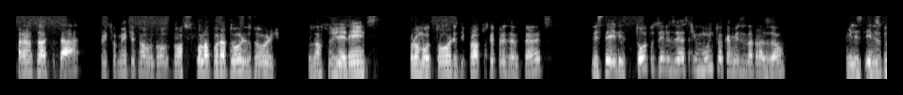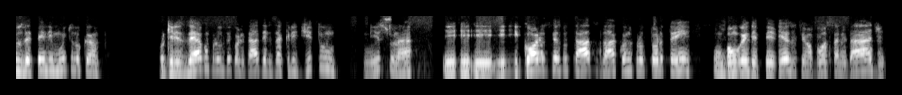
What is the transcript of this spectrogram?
para nos ajudar, principalmente os nossos colaboradores hoje, os nossos gerentes, promotores e próprios representantes, eles, eles, todos eles vestem muito a camisa da Brasão, eles, eles nos defendem muito no campo, porque eles levam produto de qualidade, eles acreditam nisso, né? E, e, e, e os resultados lá quando o produtor tem um bom ganho de peso, tem uma boa sanidade,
